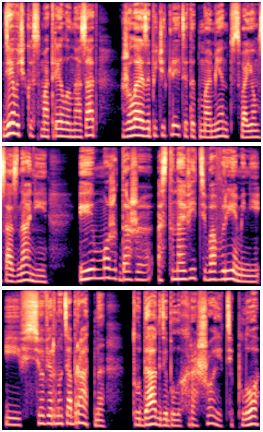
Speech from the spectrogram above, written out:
Девочка смотрела назад, желая запечатлеть этот момент в своем сознании и, может, даже остановить во времени и все вернуть обратно, туда, где было хорошо и тепло,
